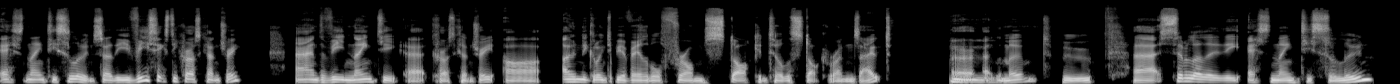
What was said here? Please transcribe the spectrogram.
S90 Saloon. So the V60 cross country and the V90 uh, cross country are only going to be available from stock until the stock runs out. Uh, at the moment, boo. Uh, similarly, the S90 Saloon,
